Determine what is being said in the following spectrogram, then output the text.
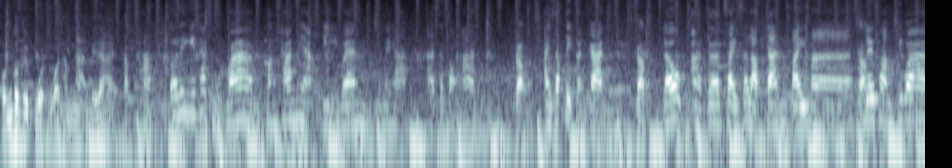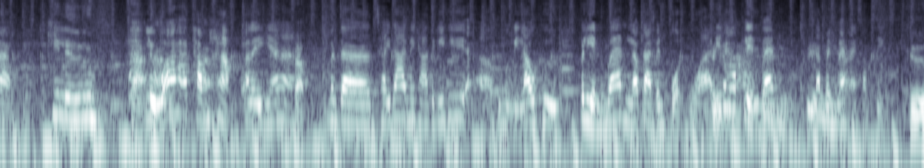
ผลก็คือปวดหัวทำงานไม่ได้ครับอะเออเรื่องนี้ถ้าสมมติว่าบางท่านเนี่ยมีแว่นใช่ไหมคะอาจจะ 2 อันกับไอซับติกเหมือนกันกับแล้วอาจจะใส่สลับกันไปมาครับด้วยความที่ว่าขี้ลืมครับหรือว่าทำหักอะไรอย่างเงี้ยค่ะครับมันจะใช้ได้ไหมคะตะกี้ที่เอ่อคุณบุบีเล่าคือเปลี่ยนแว่นแล้วกลายเป็นปวดหัวเป็นนี่ถ้าคำถามเปลี่ยนแว่นคืออจะย่างนี้เป็นแว่นไอซับติกคือ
